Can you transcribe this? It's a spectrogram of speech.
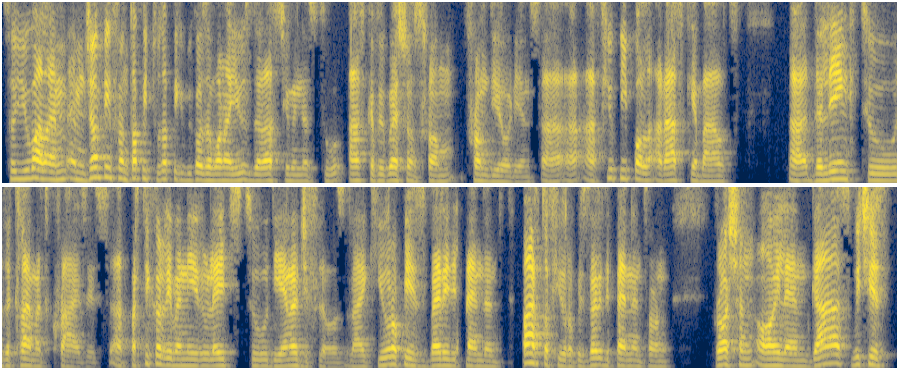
So Yuval, I'm, I'm jumping from topic to topic because I want to use the last few minutes to ask a few questions from, from the audience. Uh, a, a, few people are asking about uh, the link to the climate crisis, uh, particularly when it relates to the energy flows. Like Europe is very dependent, part of Europe is very dependent on Russian oil and gas, which is,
